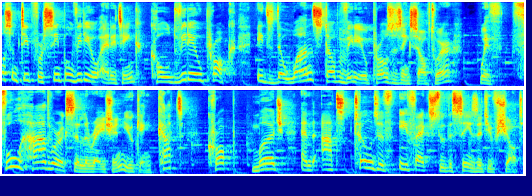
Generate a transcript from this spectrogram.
awesome tip for simple video editing called VideoProc. It's the one-stop video processing software. With full hardware acceleration, you can cut, crop, merge and add tons of effects to the scenes that you've shot.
